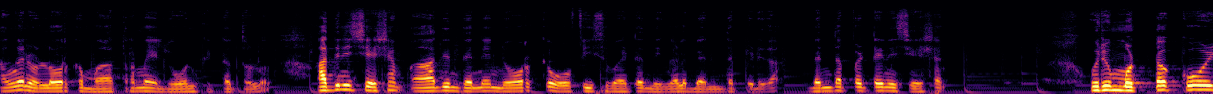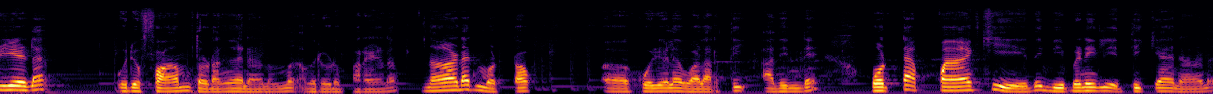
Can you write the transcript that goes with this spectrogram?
അങ്ങനെയുള്ളവർക്ക് മാത്രമേ ലോൺ കിട്ടത്തുള്ളൂ. അതിനുശേഷം ആദ്യം തന്നെ നോർക്ക ഓഫീസുമായിട്ട് നിങ്ങൾ ബന്ധപ്പെടുക. ബന്ധപ്പെട്ടതിന് ശേഷം ഒരു മുട്ടക്കോഴിയുടെ ഒരു ഫാം തുടങ്ങാനാണെന്ന് അവരോട് പറയണം. നാടൻ മുട്ട കോഴികളെ വളർത്തി അതിന്റെ മുട്ട പാക്ക് ചെയ്ത് വിപണിയിൽ എത്തിക്കാനാണ്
